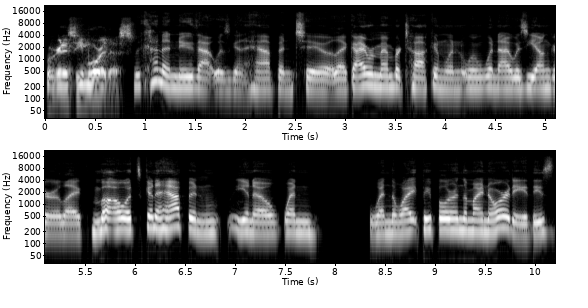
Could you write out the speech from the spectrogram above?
we're going to see more of this. We kind of knew that was going to happen too. Like I remember talking when when, I was younger, like Mo, what's going to happen? You know, when when the white people are in the minority, these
